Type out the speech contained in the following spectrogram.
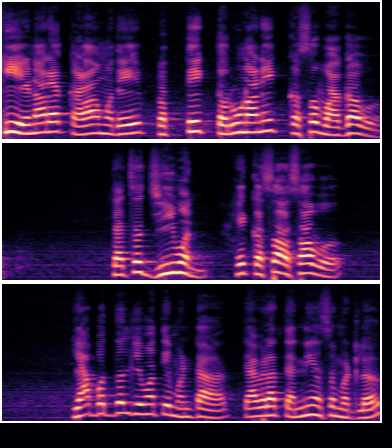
की येणाऱ्या काळामध्ये प्रत्येक तरुणाने कसं वागावं त्याचं जीवन हे कसं असावं याबद्दल जेव्हा ते म्हणतात त्यावेळेला त्यांनी असं म्हटलं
